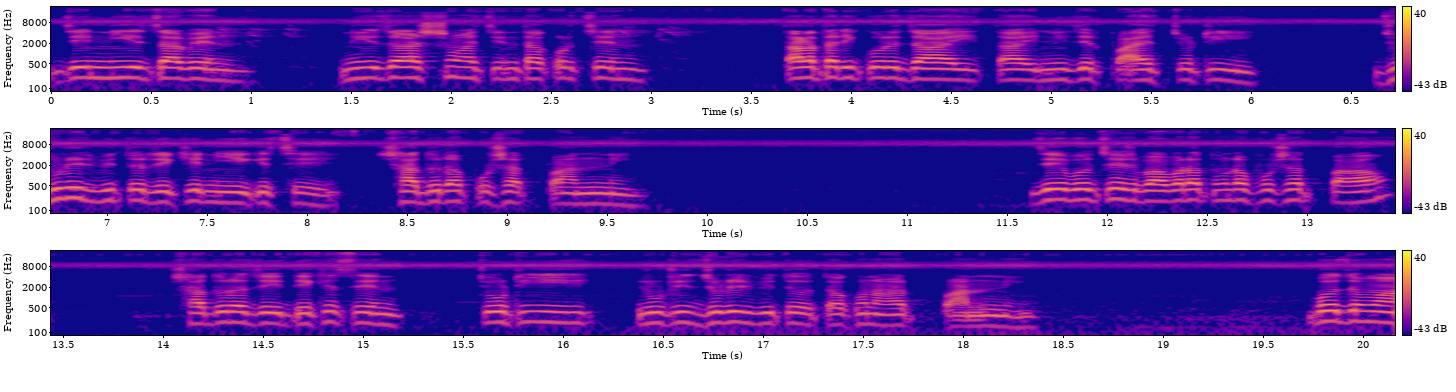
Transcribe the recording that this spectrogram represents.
যে নিয়ে যাবেন, নিয়ে যাওয়ার সময় চিন্তা করছেন, তাড়াতাড়ি করে যাই, তাই নিজের পায়ের চটি ঝুড়ির ভিতর রেখে নিয়ে গেছে। সাধুরা প্রসাদ পাননি। যে বলছে, বাবারা, তোমরা প্রসাদ পাও? সাধুরা যেই দেখেছেন চটি রুটির ঝুড়ির ভিতর, তখন আর পাননি। বোজমা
